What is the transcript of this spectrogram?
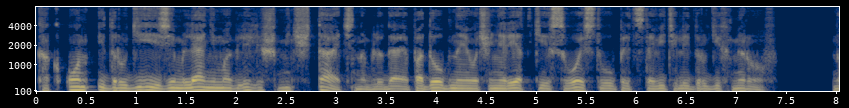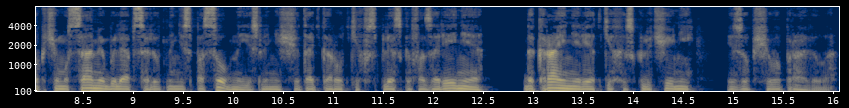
как он и другие земляне могли лишь мечтать, наблюдая подобные очень редкие свойства у представителей других миров, но к чему сами были абсолютно неспособны, если не считать коротких всплесков озарения до крайне редких исключений из общего правила.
